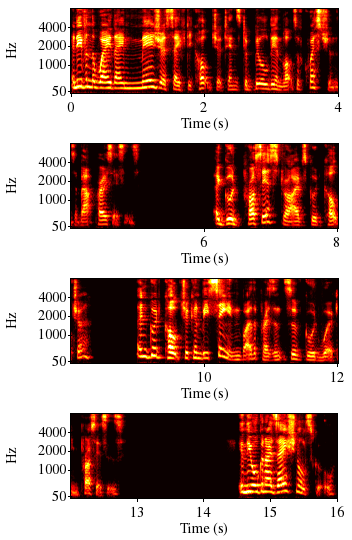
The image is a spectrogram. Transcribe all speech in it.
And even the way they measure safety culture tends to build in lots of questions about processes. A good process drives good culture, and good culture can be seen by the presence of good working processes. In the organisational school,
